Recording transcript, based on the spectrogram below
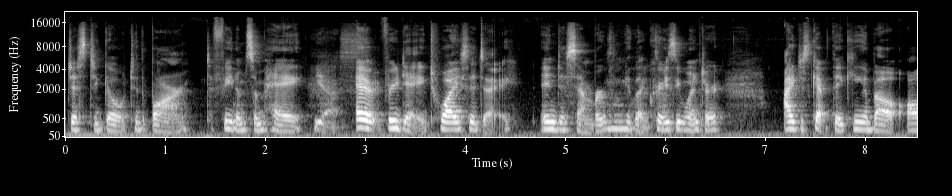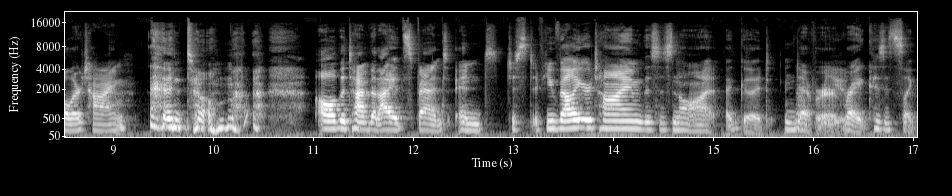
just to go to the barn to feed them some hay Yes. every day twice a day in december when we had that crazy winter. I just kept thinking about all our time and um, all the time that i had spent. And just if you value your time this is not a good endeavor right? Because it's like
